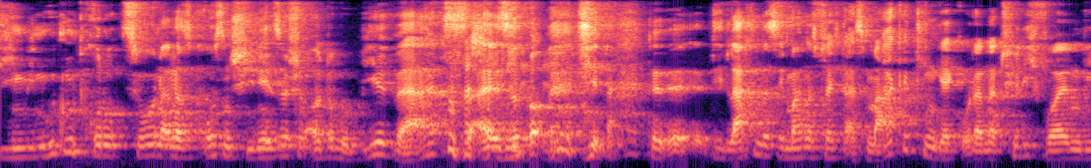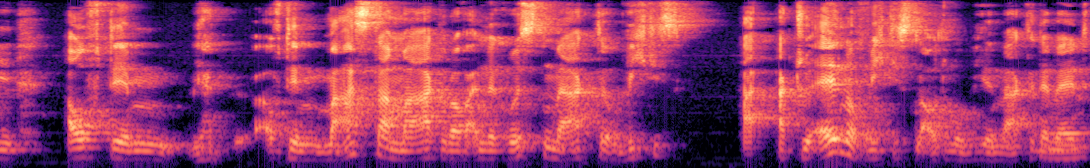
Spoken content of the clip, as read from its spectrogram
die Minutenproduktion eines großen chinesischen Automobilwerks. Also, die, die lachen das, die machen das vielleicht als Marketing-Gag oder natürlich wollen die auf dem, ja, auf dem Mastermarkt oder auf einem der größten Märkte und wichtigsten, aktuell noch wichtigsten Automobilmärkte der Mhm. Welt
